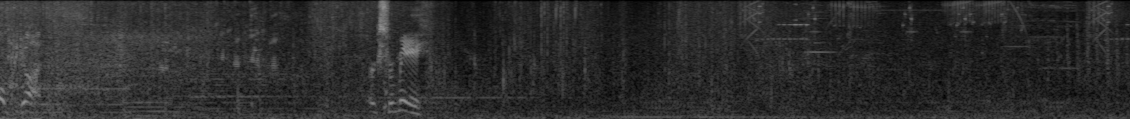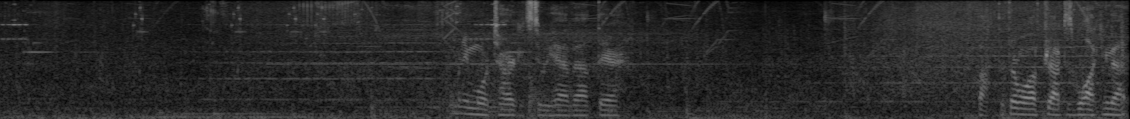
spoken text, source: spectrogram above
Oh my god. Works for me. Many more targets do we have out there? Fuck, the thermal off draft is blocking that.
